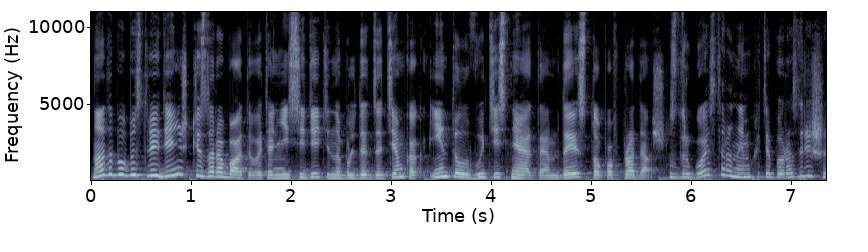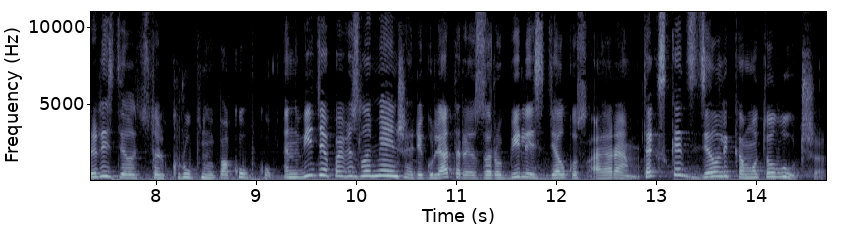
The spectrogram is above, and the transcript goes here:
Надо бы быстрее денежки зарабатывать, а не сидеть и наблюдать за тем, как Intel вытесняет AMD из топов продаж. С другой стороны, им хотя бы разрешили сделать столь крупную покупку. Nvidia повезло меньше, регуляторы зарубили сделку с ARM. Так сказать, сделали кому-то лучше.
